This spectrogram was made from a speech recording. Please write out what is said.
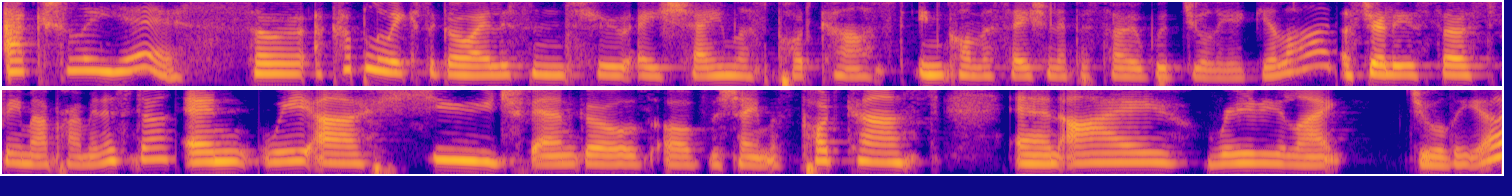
Actually, yes. So, a couple of weeks ago, I listened to a Shameless podcast in conversation episode with Julia Gillard, Australia's first female Prime Minister. And we are huge fangirls of the Shameless podcast. And I really like Julia.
